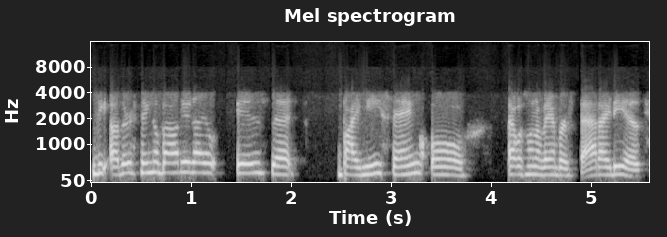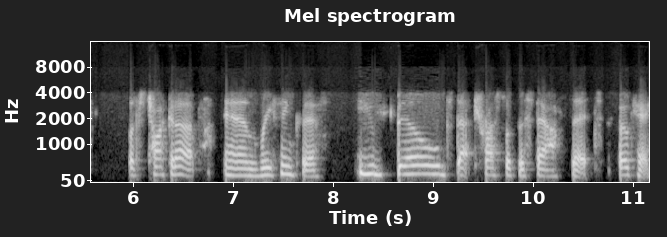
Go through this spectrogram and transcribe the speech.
the other thing about it is that by me saying, oh, that was one of Amber's bad ideas, let's chalk it up and rethink this, you build that trust with the staff that, okay,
